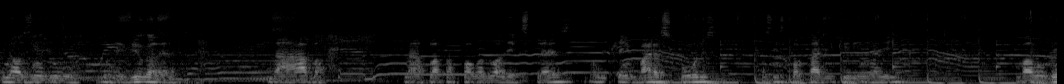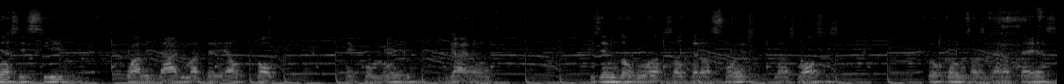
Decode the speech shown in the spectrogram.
finalzinho do, do review, galera da aba na plataforma do AliExpress, onde tem várias cores, vocês podem estar adquirindo aí. Valor bem acessível, qualidade, material top. Recomendo, garanto. Fizemos algumas alterações nas nossas, trocamos as garateias.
